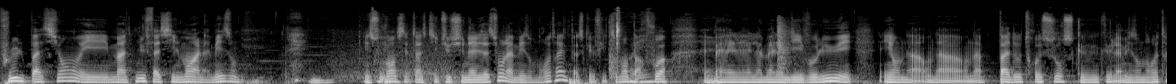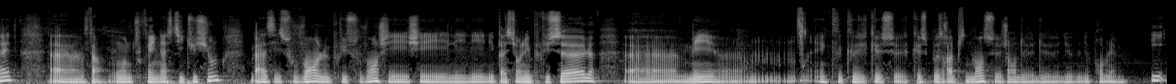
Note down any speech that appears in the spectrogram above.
plus le patient est maintenu facilement à la maison. Et souvent cette institutionnalisation, la maison de retraite, parce qu'effectivement Oui. parfois Oui. ben, la maladie évolue et, et on a on a on n'a pas d'autre ressources que, que la maison de retraite, euh, enfin ou en tout cas une institution. Bah c'est souvent le plus souvent chez chez les, les, les patients les plus seuls, euh, mais euh, que, que que se que se pose rapidement ce genre de de, de, de problème. Il,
